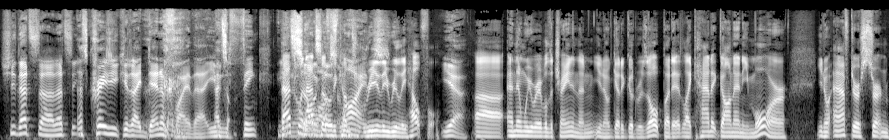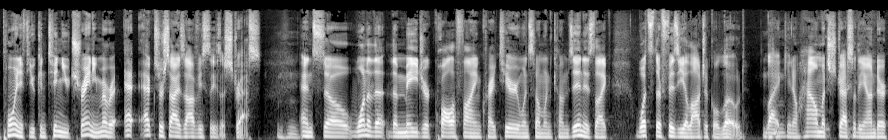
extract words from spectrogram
She that's uh that's That's crazy. You could identify that. Even That's- think. you that's know, when that along stuff those becomes lines. really really helpful Yeah. uh, and then we were able to train and then you know get a good result but it like had it gone any more you know after a certain point if you continue training remember e- exercise obviously is a stress Mm-hmm. and so one of the the major qualifying criteria when someone comes in is like what's their physiological load Like, you know, how much stress are they under?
